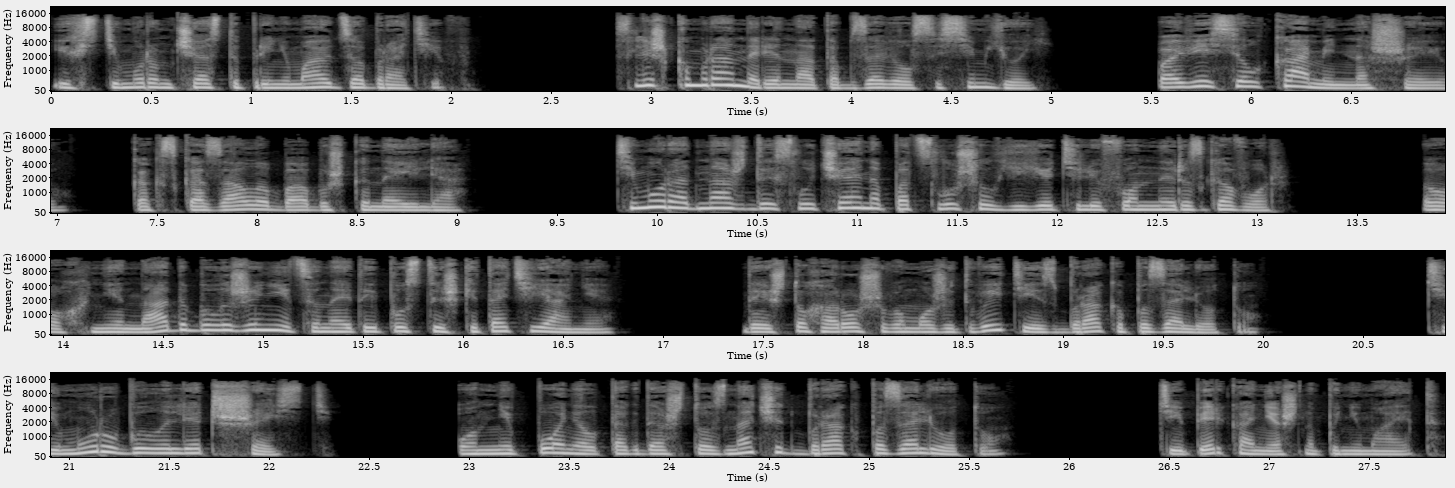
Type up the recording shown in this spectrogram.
их с Тимуром часто принимают за братьев. Слишком рано Ренат обзавелся семьей. Повесил камень на шею, как сказала бабушка Наиля. Тимур однажды случайно подслушал ее телефонный разговор. Ох, не надо было жениться на этой пустышке Татьяне. Да и что хорошего может выйти из брака по залету? Тимуру было лет шесть. Он не понял тогда, что значит брак по залету. Теперь, конечно, понимает.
